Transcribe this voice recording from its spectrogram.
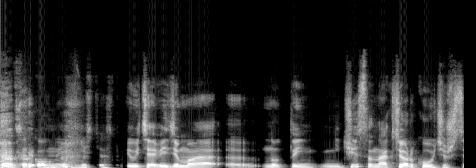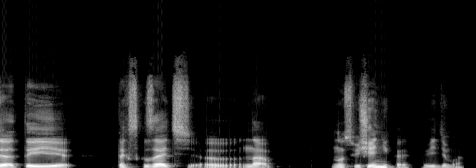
Да, церковный, естественно. И у тебя, видимо, ну, ты не чисто на актерку учишься, ты, так сказать, на, ну, священника, видимо,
